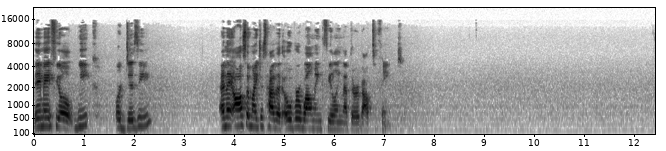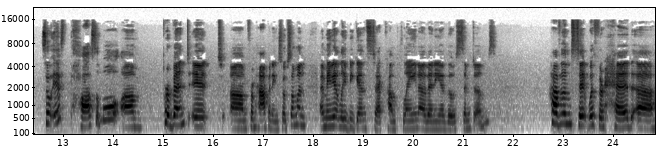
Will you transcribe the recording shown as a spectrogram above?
They may feel weak or dizzy. And they also might just have that overwhelming feeling that they're about to faint. So, if possible, um, prevent it um, from happening. So, if someone immediately begins to complain of any of those symptoms, have them sit with their head uh,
